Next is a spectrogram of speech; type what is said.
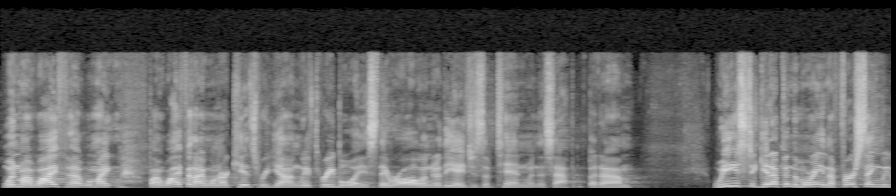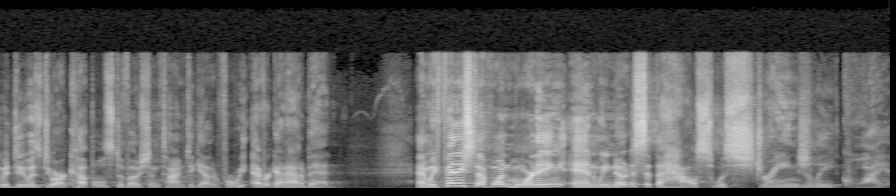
When my wife, uh, when my, my wife and I, when our kids were young, we have three boys. They were all under the ages of 10 when this happened. But um, we used to get up in the morning, and the first thing we would do is do our couples devotion time together before we ever got out of bed. And we finished up one morning, and we noticed that the house was strangely quiet.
